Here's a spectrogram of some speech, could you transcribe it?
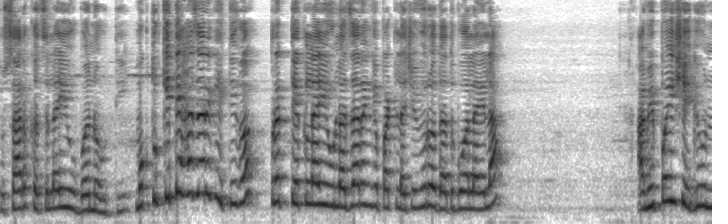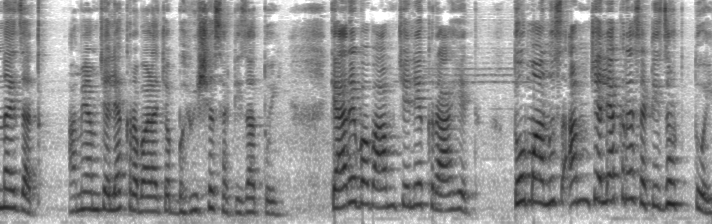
तू सारखंच लाईव्ह बनवती. मग तू किती हजार घेते ग? प्रत्येक लाईव्हला जारंगे पाटलाच्या विरोधात बोलायला? आम्ही पैसे घेऊन नाही जात. आम्ही आमच्या लेकरा बाळाच्या भविष्यासाठी जातोय. की अरे बाबा आमचे लेकरं आहेत. तो माणूस आमच्या लेकरासाठी झटतोय.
